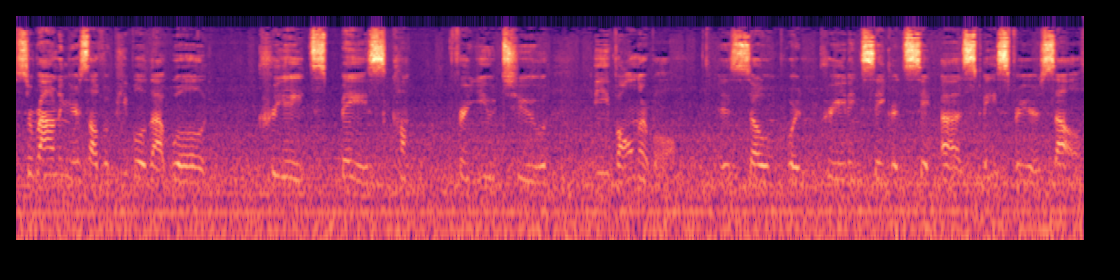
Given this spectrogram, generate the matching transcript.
surrounding yourself with people that will create space com- for you to be vulnerable is so important. Creating sacred sa- uh, space for yourself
